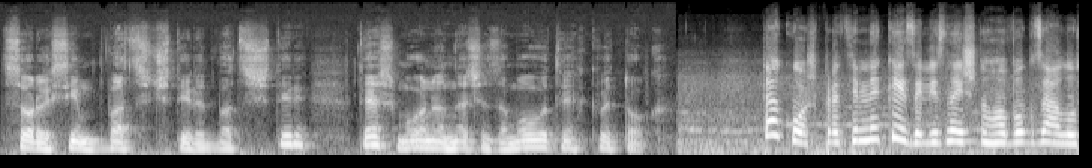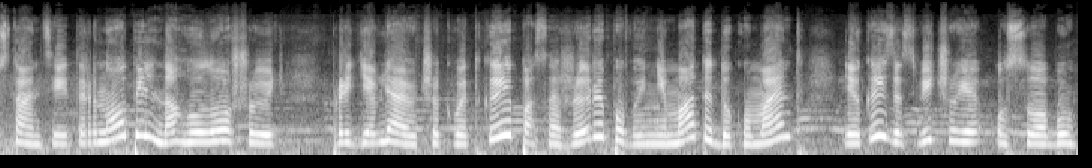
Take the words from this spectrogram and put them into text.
47 24 24, теж можна значить, замовити квиток. Також працівники залізничного вокзалу станції Тернопіль наголошують, пред'являючи квитки, пасажири повинні мати документ, який засвідчує особу.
